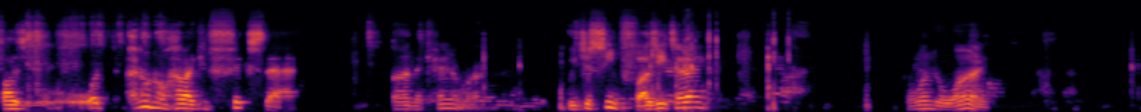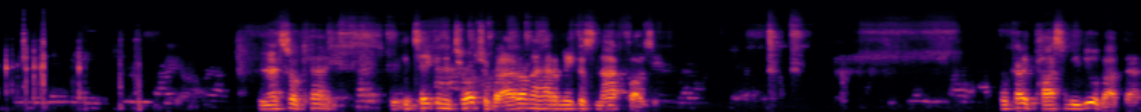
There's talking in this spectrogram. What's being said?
fuzzy. What I don't know how I can fix that on the camera. We just seem fuzzy today. I wonder why. That's okay. We can take an interruption, but I don't know how to make us not fuzzy. What can I possibly do about that?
